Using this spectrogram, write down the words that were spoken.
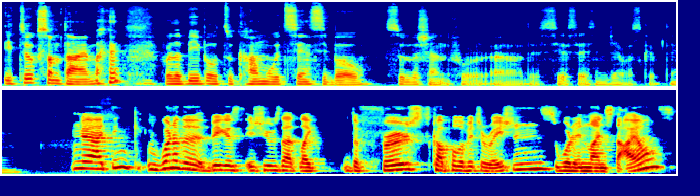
it took some time for the people to come with sensible solution for uh, the css and javascript thing. Yeah i think one of the biggest issues that like the first couple of iterations were inline styles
